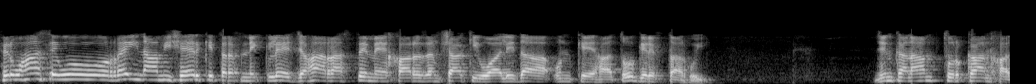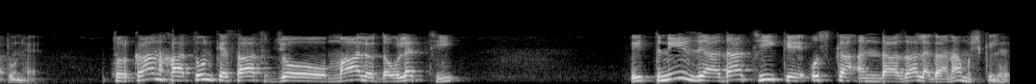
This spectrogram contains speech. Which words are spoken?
پھر وہاں سے وہ رئی نامی شہر کی طرف نکلے، جہاں راستے میں خارزم شاہ کی والدہ ان کے ہاتھوں گرفتار ہوئی، جن کا نام ترکان خاتون ہے۔ ترکان خاتون کے ساتھ جو مال و دولت تھی، اتنی زیادہ تھی کہ اس کا اندازہ لگانا مشکل ہے۔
